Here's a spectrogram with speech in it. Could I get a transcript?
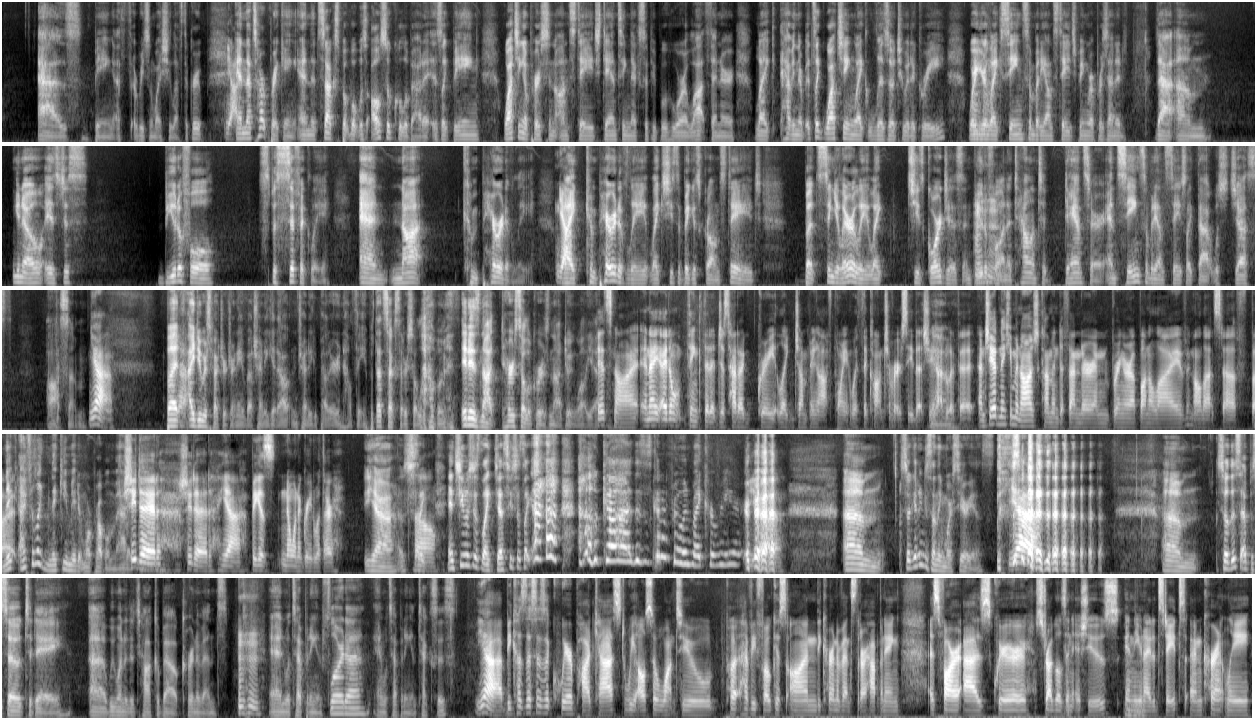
as being a, a reason why she left the group Yeah. and that's heartbreaking and it sucks but what was also cool about it is like being watching a person on stage dancing next to people who are a lot thinner like having their it's like watching like lizzo to a degree where you're Mhm. like seeing somebody on stage being represented that um you know is just beautiful specifically and not comparatively yeah. like comparatively like she's the biggest girl on stage but singularly like she's gorgeous and beautiful Mhm. and a talented dancer and seeing somebody on stage like that was just awesome yeah. But Yeah. i do respect her journey about trying to get out and trying to get better and healthy but that sucks that her solo album it is not her solo career is not doing well yet It's not, and I, I don't think that it just had a great like jumping off point with the controversy that she had with it. And she had Nicki Minaj come and defend her and bring her up on a live and all that stuff. But Nick, i feel like nicki made it more problematic she though. did, she did, yeah, because no one agreed with her. yeah just like So and she was just like jesy's just like ah, oh god this is gonna ruin my career yeah, Um, so getting to something more serious. Yeah. um, so this episode today, uh, we wanted to talk about current events hmm and what's happening in Florida and what's happening in Texas. yeah, because this is a queer podcast, we also want to put heavy focus on the current events that are happening as far as queer struggles and issues in the Mhm. United States. And currently,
